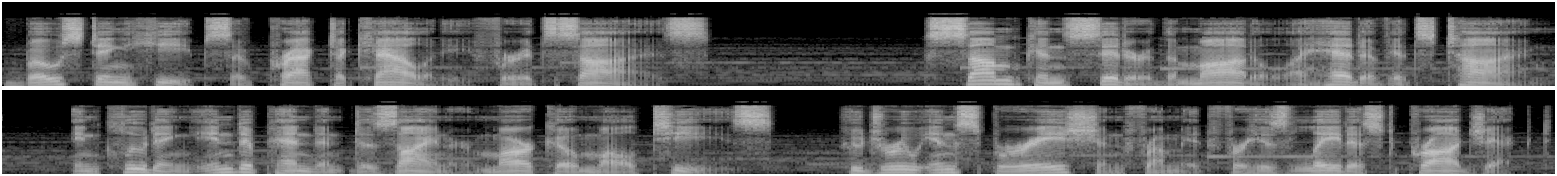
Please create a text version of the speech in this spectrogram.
boasting heaps of practicality for its size. Some consider the model ahead of its time, including independent designer Marco Maltese, who drew inspiration from it for his latest project.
